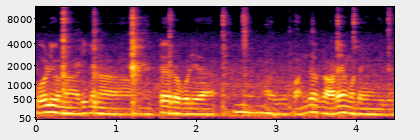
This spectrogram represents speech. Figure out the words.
கோழி ஒன்று அடிக்க நான் முட்டையிடுற கோழியை. அது பஞ்சத்தில் அடைய மாட்டேங்குது.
